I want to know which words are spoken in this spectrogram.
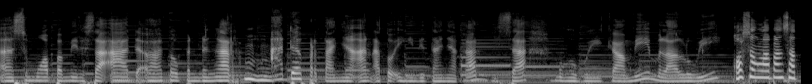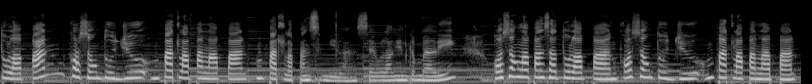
eh, semua pemirsa ada atau pendengar Mhm. ada pertanyaan atau ingin ditanyakan bisa menghubungi kami melalui 0818 07 488 489. Saya ulangin kembali. 0818 07 488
